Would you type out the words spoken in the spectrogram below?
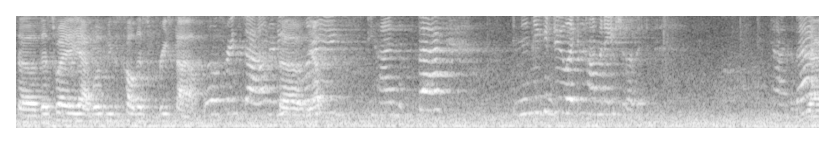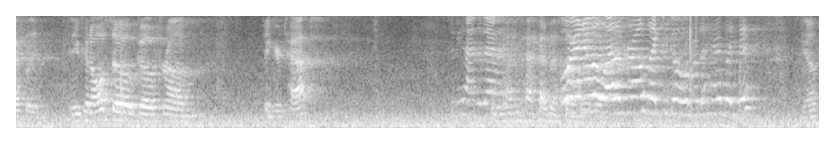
So this way, yeah, we we just call this freestyle. A little freestyle underneath So, the yep. legs, behind the back. And then you can do like a combination of it. Behind the back. Exactly. And you can also go from finger taps To behind the back. behind back. I Or I know a lot of girls like to go over the head like this. Yep.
